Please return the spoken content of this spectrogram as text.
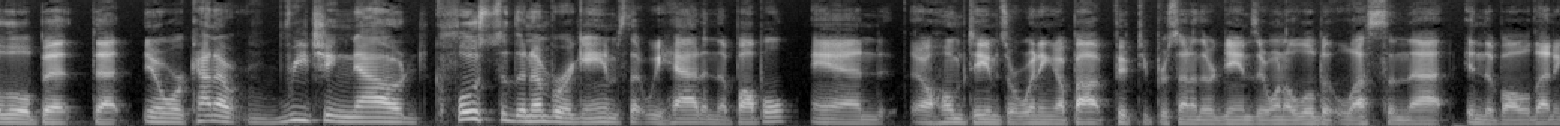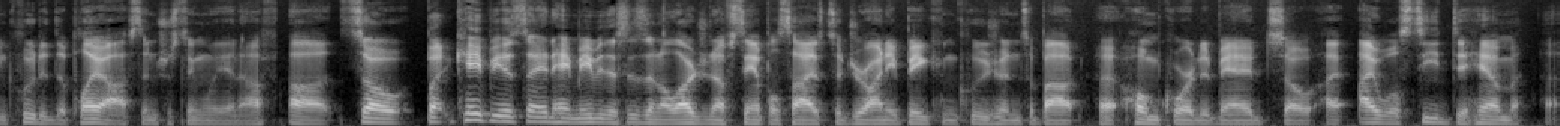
little bit that, you know, we're kind of reaching now close to the number of games that we had in the bubble. And uh, home teams are winning about 50% of their games. They won a little bit less than that in the bubble. That included the playoffs, interestingly enough. Uh, so, but KP is saying, hey, maybe this isn't a large enough sample size to draw any big conclusions about uh, home court advantage. So I, I will cede to him uh,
